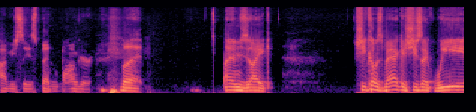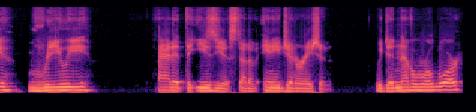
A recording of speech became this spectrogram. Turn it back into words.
obviously it's been longer. But I'm just like she comes back and she's like, We really had it the easiest out of any generation. We didn't have a world war,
